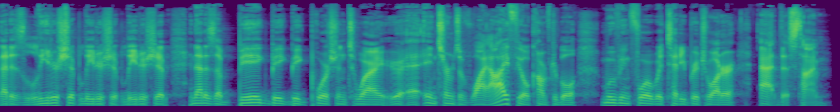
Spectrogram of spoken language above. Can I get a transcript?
That is leadership, leadership, leadership. And that is a big, big, big portion to why, uh, in terms of why I feel comfortable moving forward with Teddy Bridgewater at this time.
